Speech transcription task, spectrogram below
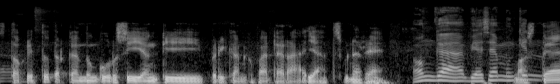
stok itu tergantung kursi yang diberikan kepada rakyat sebenarnya. Oh enggak, biasanya mungkin Maksudnya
